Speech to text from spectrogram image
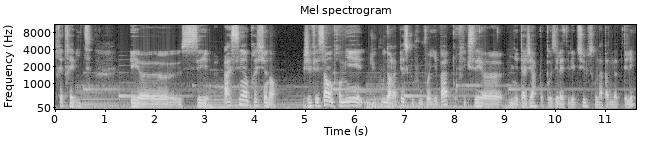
très très vite. Et euh, c'est assez impressionnant. J'ai fait ça en premier du coup dans la pièce que vous voyez pas pour fixer euh, une étagère pour poser la télé dessus parce qu'on n'a pas de notre télé.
